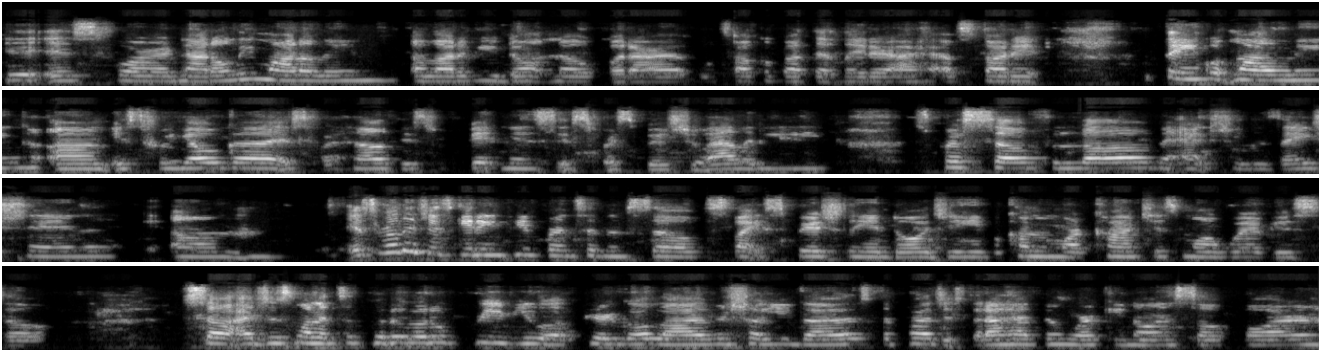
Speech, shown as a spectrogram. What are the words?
It is for not only modeling, a lot of you don't know, but I will talk about that later. I have started thing with modeling. Um, for yoga, it's for health, it's for fitness, it's for spirituality, it's for self love and actualization. Um, it's really just getting people into themselves, like spiritually indulging, becoming more conscious, more aware of yourself. So I just wanted to put a little preview up here, go live, and show you guys the projects that I have been working on so far.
